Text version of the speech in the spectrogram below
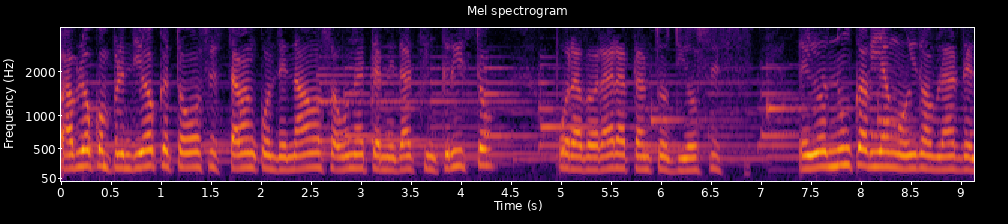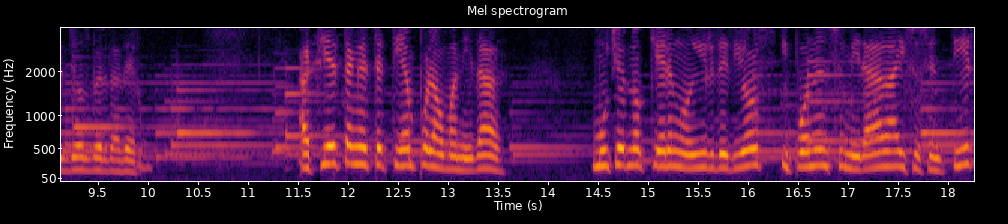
Pablo comprendió que todos estaban condenados a una eternidad sin Cristo por adorar a tantos dioses. Ellos nunca habían oído hablar del Dios verdadero. Así está en este tiempo la humanidad. Muchos no quieren oír de Dios y ponen su mirada y su sentir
